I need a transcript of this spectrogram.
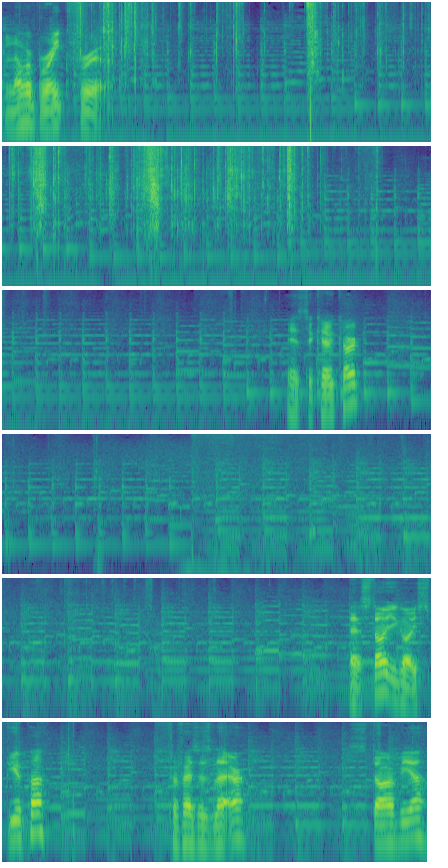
Another breakthrough. Here's the code card. Let's start, you got Spewpa, Professor's Letter, Staravia,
